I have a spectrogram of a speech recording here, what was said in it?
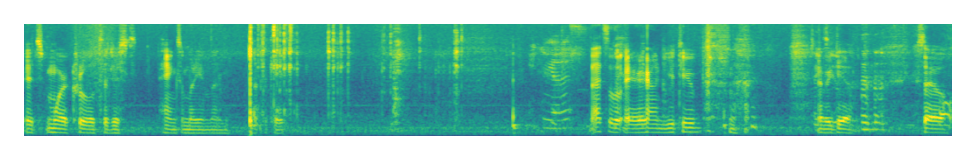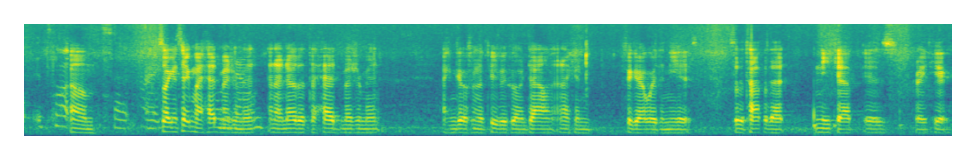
it's more cruel to just hang somebody and let them suffocate. You got it? That's a little error on YouTube. no big two. deal. So, Well, it's not um, so I can take my head measurement, and I know that the head measurement, I can go from the pubic bone down, and I can figure out where the knee is. So the top of that kneecap is right here.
